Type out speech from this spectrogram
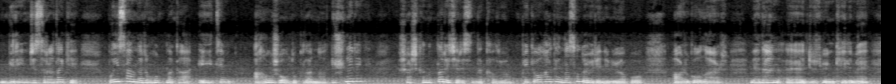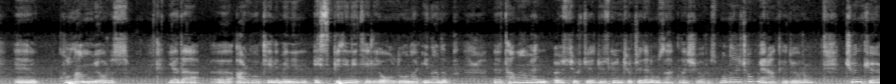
birinci sırada ki bu insanların mutlaka eğitim almış olduklarını düşünerek şaşkınlıklar içerisinde kalıyorum. Peki o halde nasıl öğreniliyor bu argolar? Neden e, düzgün kelime e, kullanmıyoruz? Ya da e, argo kelimenin espri niteliği olduğuna inanıp e, tamamen öz Türkçe, düzgün Türkçeden uzaklaşıyoruz. Bunları çok merak ediyorum. Çünkü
